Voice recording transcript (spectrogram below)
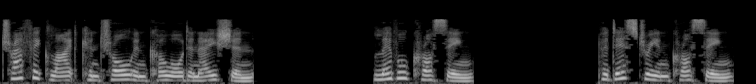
Traffic light control and coordination Level crossing Pedestrian crossing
